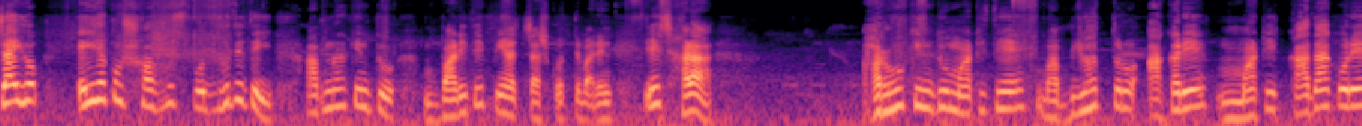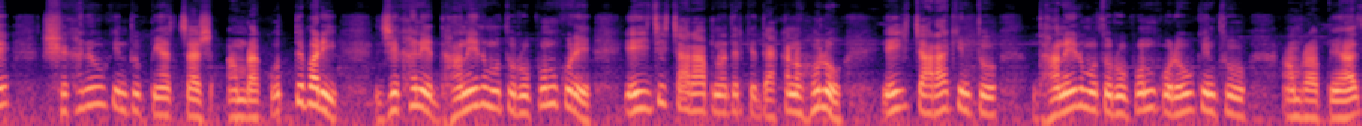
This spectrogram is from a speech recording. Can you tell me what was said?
যাই হোক এই রকম সহজ পদ্ধতিতেই আপনারা কিন্তু বাড়িতে পেঁয়াজ চাষ করতে পারেন। এছাড়া আরও কিন্তু মাটিতে বা বৃহত্তর আকারে মাটি কাদা করে সেখানেও কিন্তু পেঁয়াজ চাষ আমরা করতে পারি, যেখানে ধানের মতো রোপণ করে এই যে চারা আপনাদেরকে দেখানো হলো, এই চারা কিন্তু ধানের মতো রোপণ করেও কিন্তু আমরা পেঁয়াজ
